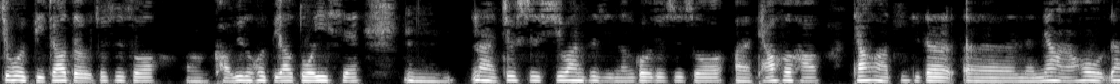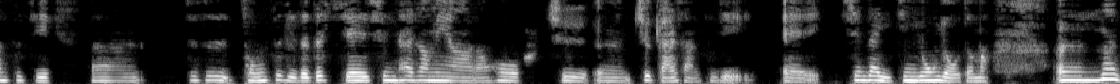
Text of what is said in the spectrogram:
就会比较的，就是说，嗯，考虑的会比较多一些，嗯，那就是希望自己能够，就是说，呃，调和好，调好自己的呃能量，然后让自己，嗯，就是从自己的这些心态上面啊，然后去，嗯，去感赏自己，诶，现在已经拥有的嘛，嗯，那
